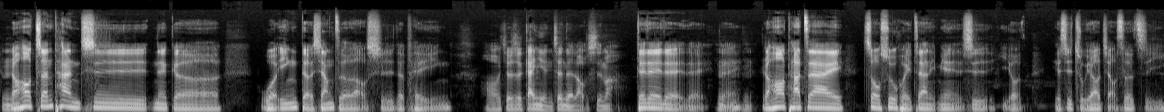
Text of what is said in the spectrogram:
然后侦探是那个我英的香泽老师的配音，哦，就是干眼症的老师嘛。对对对对对。嗯嗯，然后他在《咒术回战》里面也是有，也是主要角色之一。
